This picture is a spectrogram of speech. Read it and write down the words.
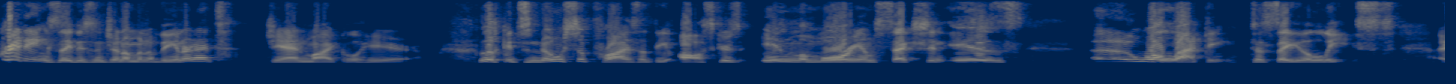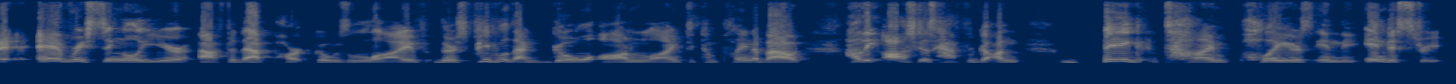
Greetings, ladies and gentlemen of the internet. Jan Michael here. Look, it's no surprise that the Oscars in memoriam section is, uh, well, lacking, to say the least. Every single year after that part goes live, there's people that go online to complain about how the Oscars have forgotten big time players in the industry.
